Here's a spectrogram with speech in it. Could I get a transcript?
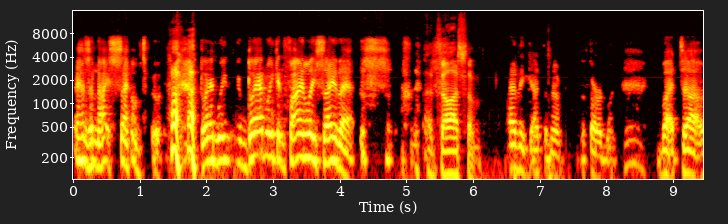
that has a nice sound to it. glad we I'm glad we can finally say that. That's awesome. I think got the number the third one, but uh,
